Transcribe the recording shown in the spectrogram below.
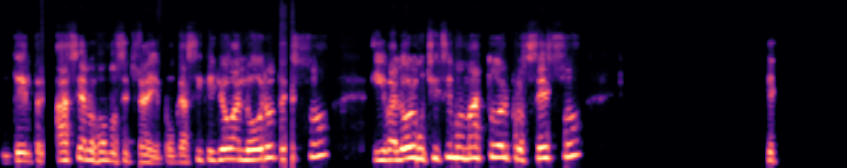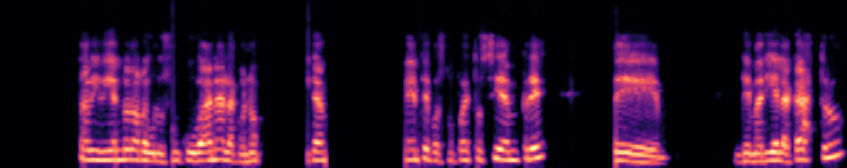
del, hacia los homosexuales de la época. Así que yo valoro eso y valoro muchísimo más todo el proceso que está viviendo la revolución cubana, la conozco por supuesto, siempre, de, de Mariela Castro,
